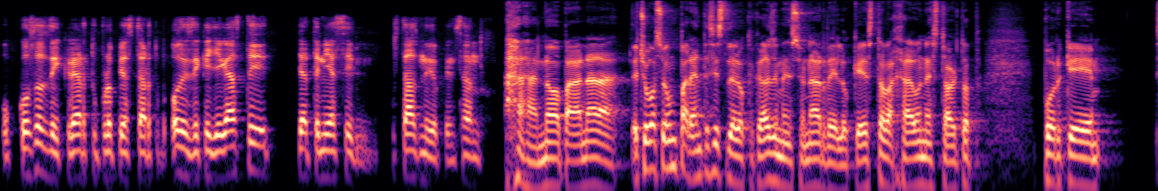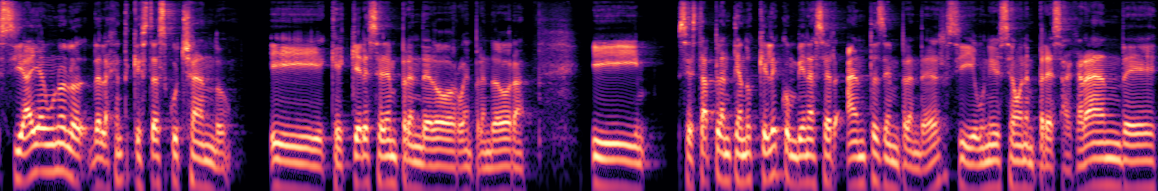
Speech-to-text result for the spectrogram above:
o, cosas de crear tu propia startup? ¿O desde que llegaste ya tenías el, estabas medio pensando? no, para nada. De hecho, voy a hacer un paréntesis de lo que acabas de mencionar, de lo que es trabajar en una startup, porque si hay alguno de la gente que está escuchando y que quiere ser emprendedor o emprendedora y se está planteando qué le conviene hacer antes de emprender, si unirse a una empresa grande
